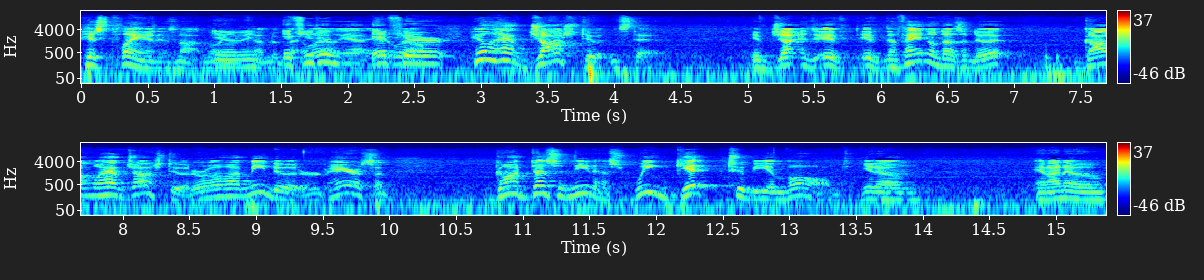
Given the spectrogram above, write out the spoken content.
his plan is not going You know to I come mean? to If pass. you Well, do- yeah, if you're- he'll have Josh do it instead. If jo- if if Nathaniel doesn't do it, God will have Josh do it, or he'll have me do it, or Harrison. God doesn't need us. We get to be involved. You know, mm-hmm. and I know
